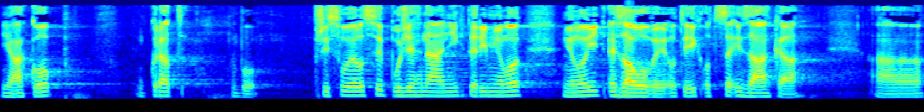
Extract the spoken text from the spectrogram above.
Jakob ukrad, nebo přisvojil si požehnání, který mělo, mělo jít Ezauovi od jejich otce Izáka. A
